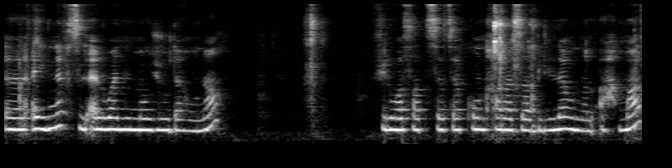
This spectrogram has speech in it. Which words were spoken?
آه، أي نفس الألوان الموجودة هنا. في الوسط ستكون خرزة باللون الأحمر.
